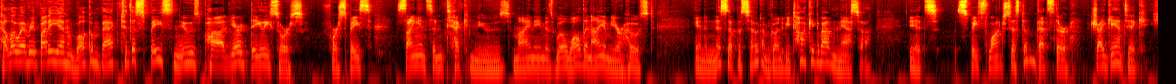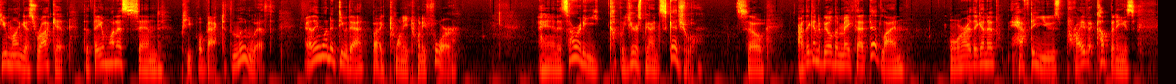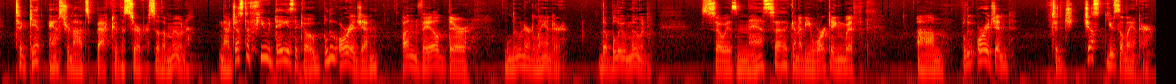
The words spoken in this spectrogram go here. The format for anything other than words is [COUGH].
Hello, everybody, and welcome back to the Space News Pod, your daily source for space science and tech news. My name is Will Walden. I am your host. And in this episode, I'm going to be talking about NASA, its Space Launch System. That's their gigantic, humongous rocket that they want to send people back to the moon with. And they want to do that by 2024. And it's already a couple years behind schedule. So, are they going to be able to make that deadline? Or are they going to have to use private companies to get astronauts back to the surface of the moon? Now, just a few days ago, Blue Origin unveiled their lunar lander, the Blue Moon. So, is NASA going to be working with um, Blue Origin to j- just use the lander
